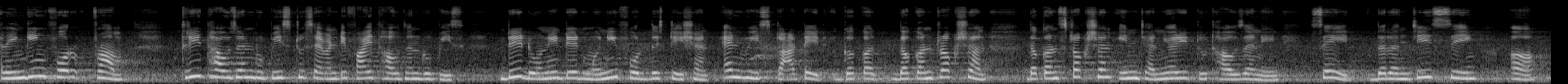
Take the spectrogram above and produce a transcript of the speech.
ranging for, from 3000 rupees to 75000 rupees. They donated money for the station and we started the construction the construction in January 2008 said the Ranjit Singh a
